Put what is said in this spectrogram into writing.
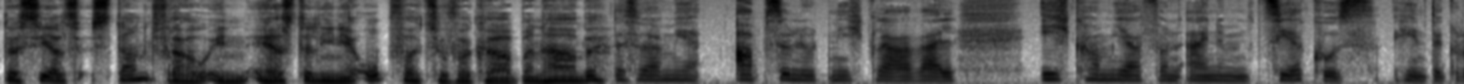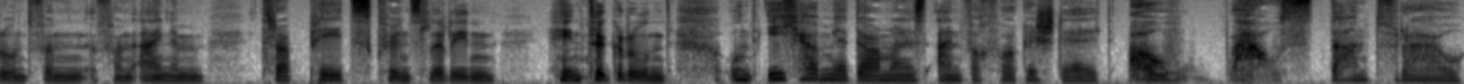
Dass sie als Stuntfrau in erster Linie Opfer zu verkörpern habe? Das war mir absolut nicht klar, weil ich komme ja von einem Zirkus-Hintergrund, von, von einem Trapezkünstlerin Hintergrund. Und ich habe mir damals einfach vorgestellt, oh, wow, Stuntfrau,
